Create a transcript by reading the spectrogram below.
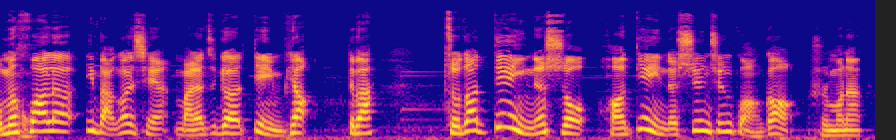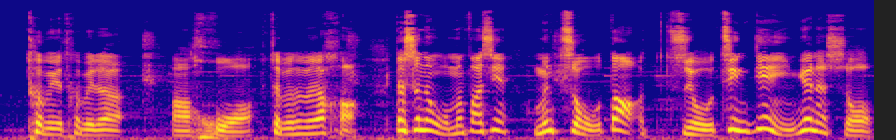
我们花了一百块钱买了这个电影票，对吧？走到电影的时候，好电影的宣传广告是什么呢？特别特别的啊火，特别特别的好。但是呢，我们发现我们走到走进电影院的时候，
